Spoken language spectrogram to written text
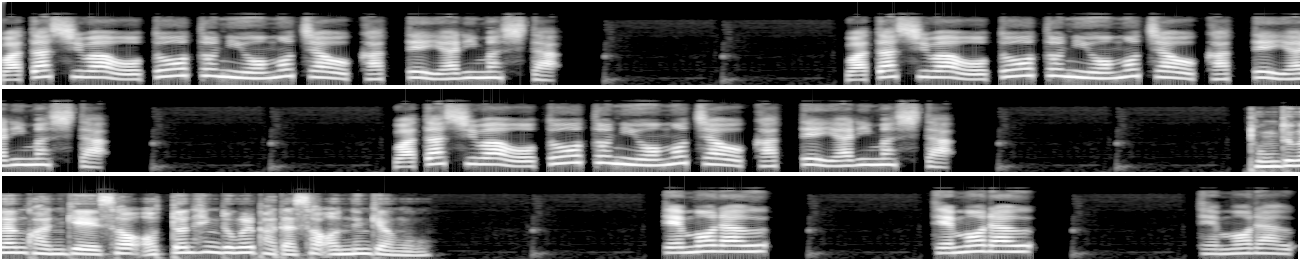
私は弟におもちゃを買ってやりました。私は弟におもちゃを買ってやりました。私は弟におもちゃを買ってやりました。 동등한 관계에서 어떤 행동을 받아서 얻는 경우 てもらう、てもらう、てもらう。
